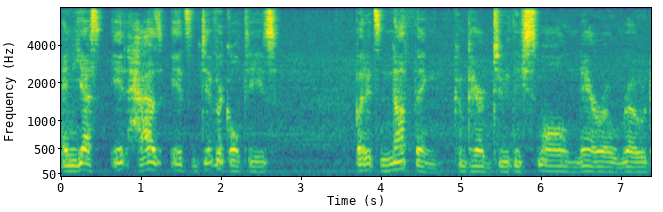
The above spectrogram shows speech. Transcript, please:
And yes, it has its difficulties, but it's nothing compared to the small, narrow road.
